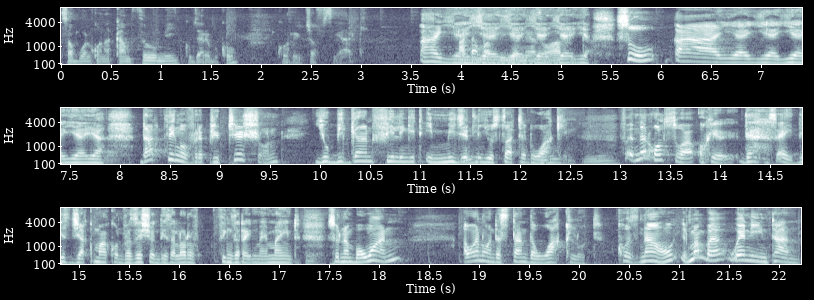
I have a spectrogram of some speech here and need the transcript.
Sababu walikuwa na come through me kujaribu ku, ku reach ofisi yake. So. That thing of reputation, you began feeling it immediately you started working. And then also, uh, okay, there's, hey, this Jack Ma conversation, there's a lot of things that are in my mind. So, number one, I want to understand the workload. Because now, remember when in intern,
